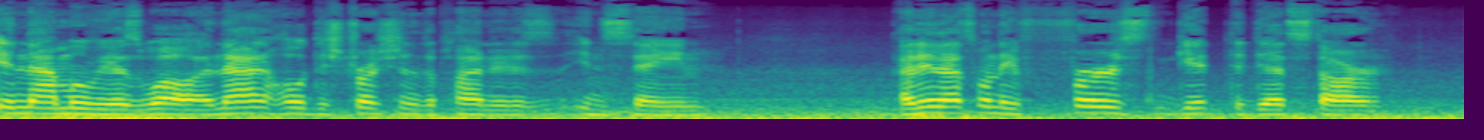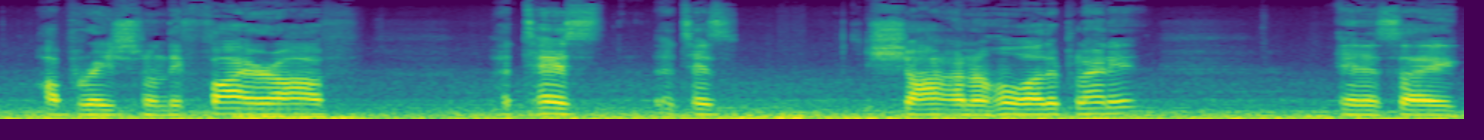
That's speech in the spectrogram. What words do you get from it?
in that movie as well. And that whole destruction of the planet is insane. I think that's when they first get the Death Star operational. They fire off a test a test shot on a whole other planet. And it's like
